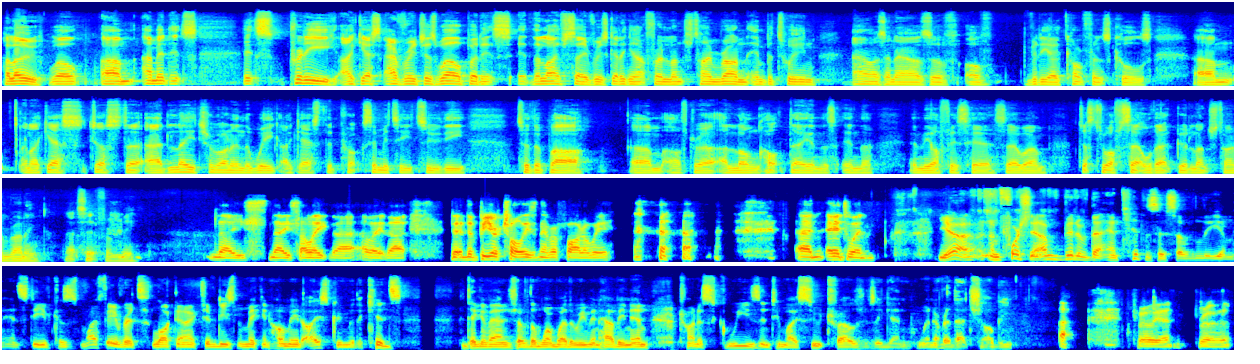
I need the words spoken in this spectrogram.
Hello. Well, um, Amit, it's it's pretty, I guess, average as well. But it's it, the lifesaver is getting out for a lunchtime run in between hours and hours of of video conference calls. Um, and I guess just to add later on in the week, I guess the proximity to the to the bar um, after a, a, long hot day in the in the in the office here. So um, just to offset all that good lunchtime running, that's it from me. Nice, nice. I like that. I like that. The the beer trolley's never far away. and Edwin. Yeah, unfortunately, I'm a bit of the antithesis of Liam and Steve because my favorite lockdown activity has been making homemade ice cream with the kids to take advantage of the warm weather we've been having and trying to squeeze into my suit trousers again whenever that shall be. brilliant, brilliant.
